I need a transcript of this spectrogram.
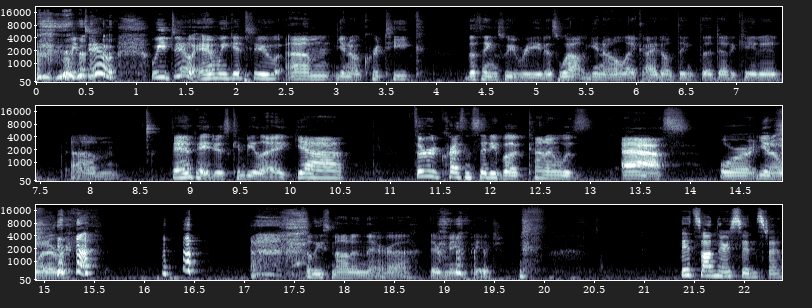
we do we do and we get to um you know critique the things we read as well you know like i don't think the dedicated um fan pages can be like yeah third crescent city book kind of was ass or you know whatever at least not in their uh their main page It's on their Sinsta.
